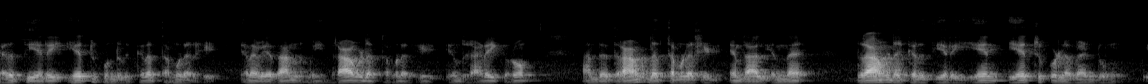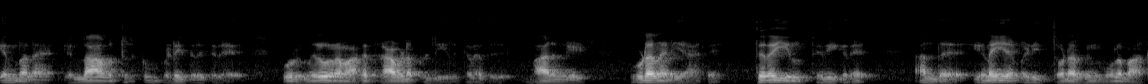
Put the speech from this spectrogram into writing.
கருத்தியலை ஏற்றுக்கொண்டிருக்கிற தமிழர்கள். எனவே தான் நம்மை திராவிட தமிழர்கள் என்று அழைக்கிறோம். அந்த திராவிட தமிழர்கள் என்றால் என்ன? திராவிட கருத்தியலை ஏன் ஏற்றுக்கொள்ள வேண்டும் என்பன எல்லாவற்றிற்கும் விடை தருகிற ஒரு நிறுவனமாக திராவிட பள்ளி இருக்கிறது. பாருங்கள் உடனடியாக திரையில் தெரிகிற அந்த இணைய வழி தொடர்பின் மூலமாக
